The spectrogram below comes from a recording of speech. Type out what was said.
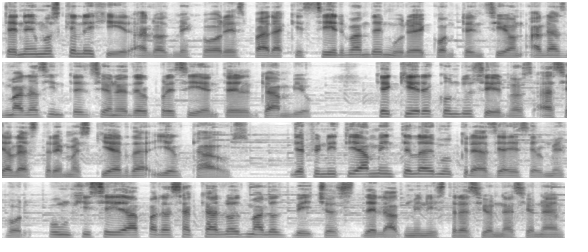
Tenemos que elegir a los mejores para que sirvan de muro de contención a las malas intenciones del presidente del cambio que quiere conducirnos hacia la extrema izquierda y el caos. Definitivamente la democracia es el mejor fungicida para sacar los malos bichos de la administración nacional.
